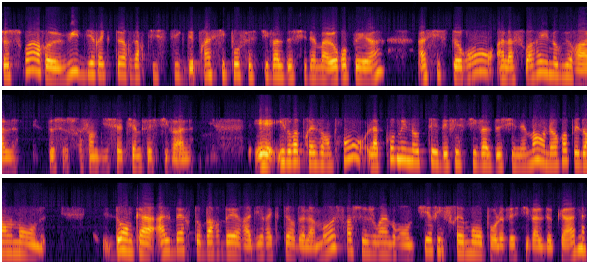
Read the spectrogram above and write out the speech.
ce soir, euh, huit directeurs artistiques des principaux festivals de cinéma européens assisteront à la soirée inaugurale de ce 77e festival. Et ils représenteront la communauté des festivals de cinéma en Europe et dans le monde. Donc à Alberto Barbera, directeur de la Mostra, se joindront Thierry Frémaux pour le Festival de Cannes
